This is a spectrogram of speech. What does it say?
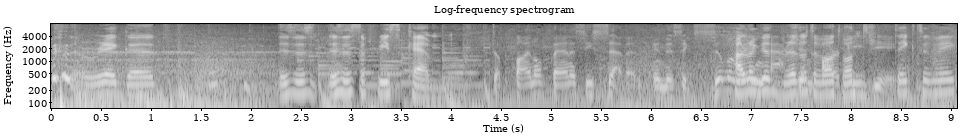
really good. This is this is a free scam. to Final Fantasy VII in this exhilarating How long did Breath of action the Wild 1 RPG. take to make?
